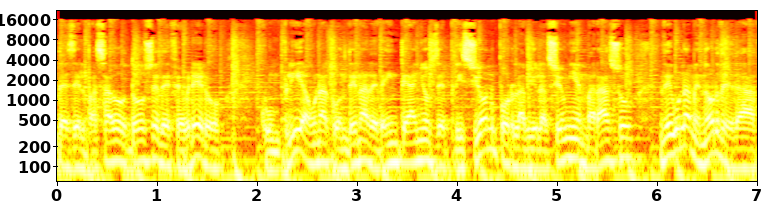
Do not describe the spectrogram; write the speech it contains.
desde el pasado 12 de febrero, cumplía una condena de 20 años de prisión por la violación y embarazo de una menor de edad.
